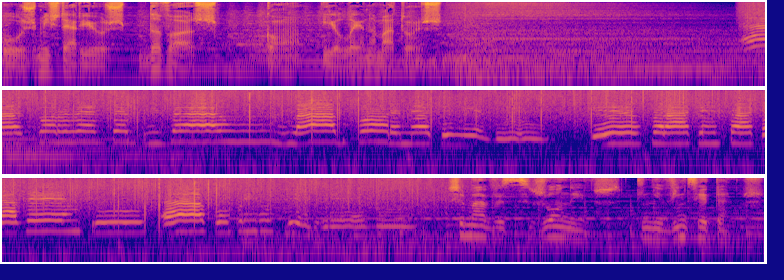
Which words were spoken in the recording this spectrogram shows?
Os Mistérios da Voz, com Helena Matos. As cordas da prisão lá de fora metem medo. Que fará quem está cá dentro a cumprir o seu segredo? Chamava-se João Neves, tinha 27 anos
